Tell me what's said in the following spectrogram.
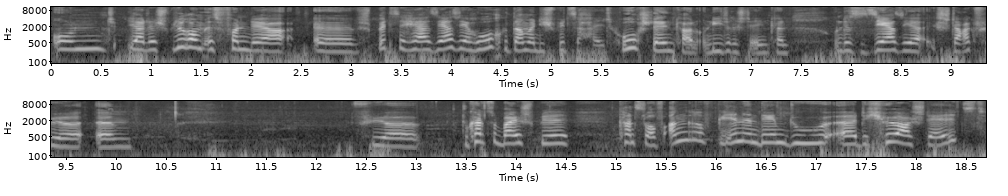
und ja, der Spielraum ist von der äh, Spitze her sehr, sehr hoch, da man die Spitze halt hochstellen kann und niedrig stellen kann. Und das ist sehr, sehr stark für ähm, für. Du kannst zum Beispiel kannst du auf Angriff gehen, indem du äh, dich höher stellst.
